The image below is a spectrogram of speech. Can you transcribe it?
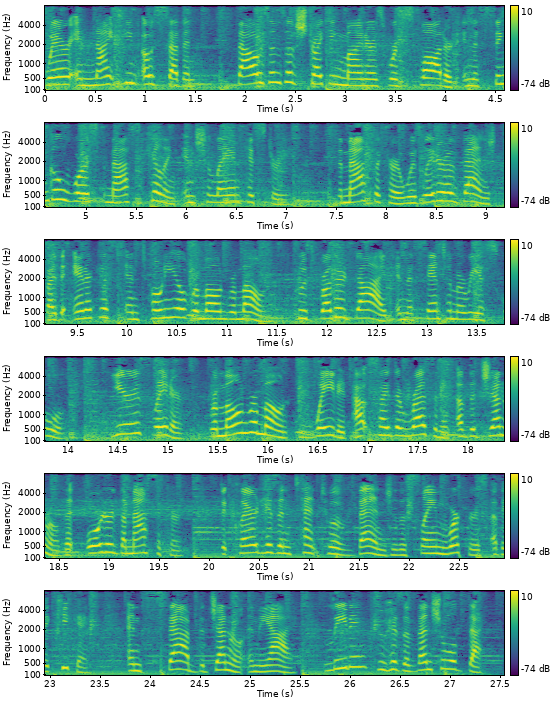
where in 1907, thousands of striking miners were slaughtered in the single worst mass killing in Chilean history. The massacre was later avenged by the anarchist Antonio Ramon Ramon, whose brother died in the Santa Maria School. Years later, Ramon Ramon waited outside the residence of the general that ordered the massacre declared his intent to avenge the slain workers of Iquique and stabbed the general in the eye, leading to his eventual death.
